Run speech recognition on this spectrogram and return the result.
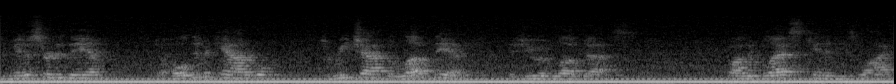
to minister to them, to hold them accountable, to reach out to love them as you have loved us. Father, bless Kennedy's life.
